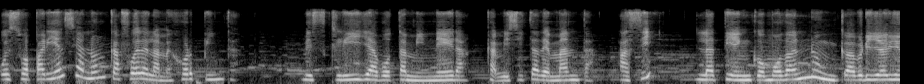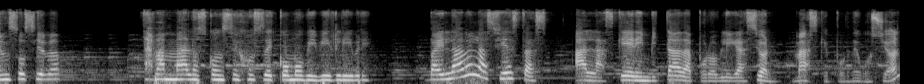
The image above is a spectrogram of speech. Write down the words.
pues su apariencia nunca fue de la mejor pinta. Mezclilla, bota minera, camisita de manta. Así, la tía incómoda nunca brillaría en sociedad. Daba malos consejos de cómo vivir libre. Bailaba en las fiestas, a las que era invitada por obligación más que por devoción,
